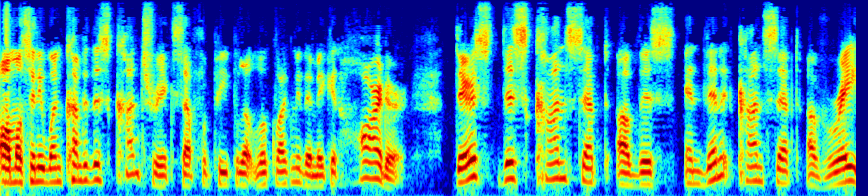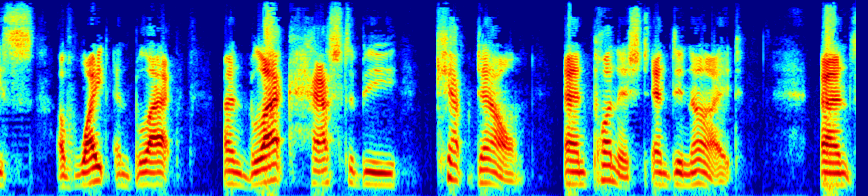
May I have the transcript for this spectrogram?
almost anyone come to this country except for people that look like me. They make it harder. There's this concept of this invented concept of race of white and black, and black has to be kept down and punished and denied. And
